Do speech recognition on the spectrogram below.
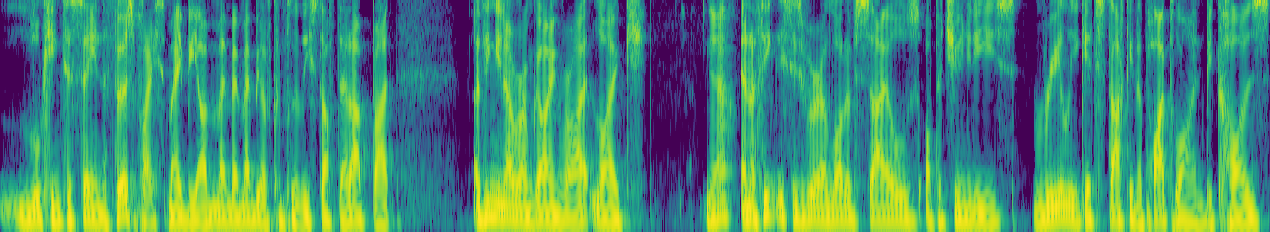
looking to see in the first place. Maybe I maybe, maybe I've completely stuffed that up, but I think you know where I'm going, right? Like yeah. And I think this is where a lot of sales opportunities really get stuck in the pipeline because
